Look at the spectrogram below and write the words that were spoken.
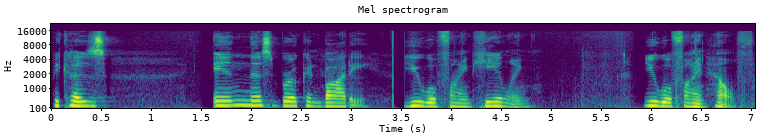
Because in this broken body, you will find healing. You will find health.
